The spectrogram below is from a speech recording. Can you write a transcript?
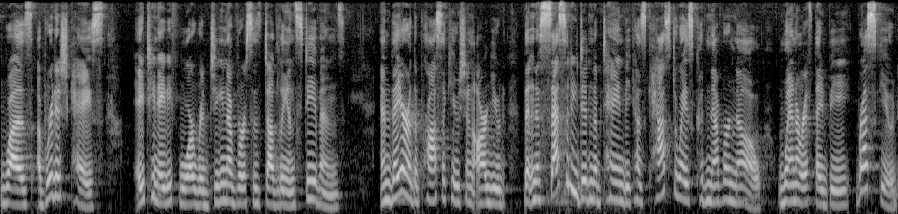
was a British case, 1884, Regina versus Dudley and Stevens. And there, the prosecution argued that necessity didn't obtain because castaways could never know when or if they'd be rescued.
